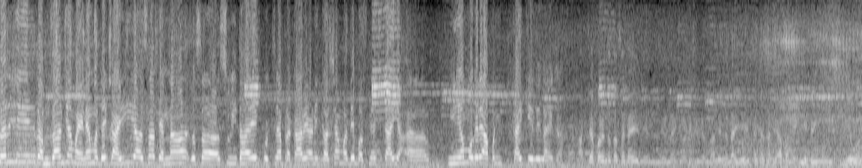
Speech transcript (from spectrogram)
सर हे रमजानच्या महिन्यामध्ये काही असं त्यांना असं सुविधा आहे कुठल्या प्रकारे आणि कशामध्ये बसण्याची काही नियम वगैरे आपण काय केलेलं आहे का? अद्यापर्यंत तसा काही निर्णय किंवा डिसिजन झालेला नाही आहे त्याच्यासाठी आपण एक मिटिंग घेऊन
